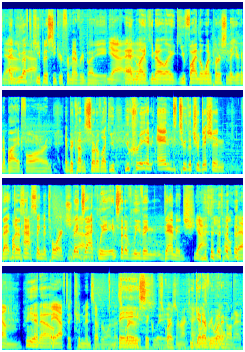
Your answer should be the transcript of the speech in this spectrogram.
Yeah, and you have to keep it a secret from everybody. Yeah, yeah, and yeah. like you know, like you find the one person that you're gonna buy it for, and it becomes sort of like you you create an end to the tradition that by doesn't passing the torch. yeah. exactly instead of leaving damage. Yeah, so you tell them you know, they have to convince everyone that basically squares, squares and you rectangles get are everyone in on it.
